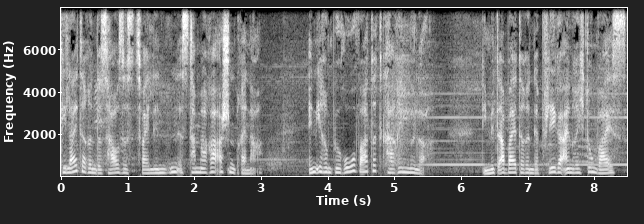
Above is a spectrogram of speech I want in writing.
Die Leiterin des Hauses Zwei Linden ist Tamara Aschenbrenner. In ihrem Büro wartet Karin Müller. Die Mitarbeiterin der Pflegeeinrichtung weiß,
